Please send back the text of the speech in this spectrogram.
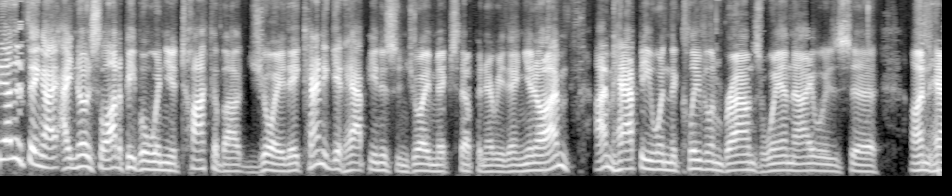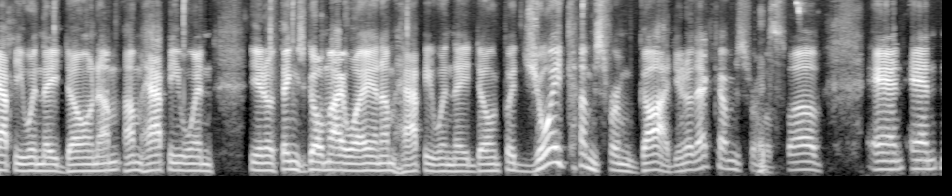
The other thing I, I, notice a lot of people when you talk about joy, they kind of get happiness and joy mixed up and everything. You know, I'm I'm happy when the Cleveland Browns win. I was uh, unhappy when they don't. I'm I'm happy when you know things go my way, and I'm happy when they don't. But joy comes from God. You know that comes from That's... above and and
